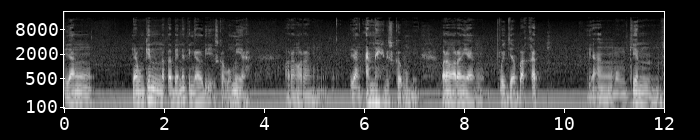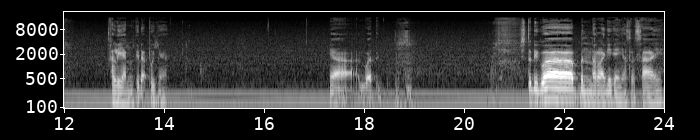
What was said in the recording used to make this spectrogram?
Yang yang mungkin notabene tinggal di Sukabumi ya. Orang-orang yang aneh di Sukabumi. Orang-orang yang punya bakat yang mungkin kalian tidak punya ya gua studi gua bentar lagi kayaknya selesai.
